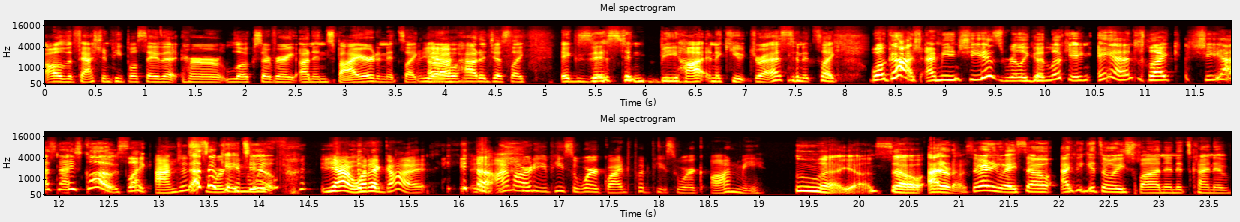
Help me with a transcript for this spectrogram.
all the fashion people say that her looks are very uninspired and it's like Yeah. oh how to just like exist and be hot in a cute dress and it's like well gosh i mean she is really good looking and like she has nice clothes like I'm just That's okay, too. with yeah, what I got. Yeah I'm already a piece of work. Why'd put a piece of work on me? Uh, yeah so i don't know so anyway so i think it's always fun and it's kind of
